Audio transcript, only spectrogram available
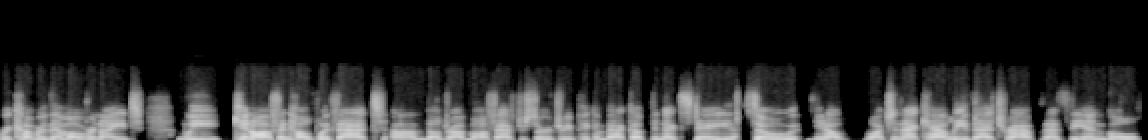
recover them overnight, we can often help with that. Um, they'll drop them off after surgery, pick them back up the next day. So, you know, watching that cat leave that trap, that's the end goal.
